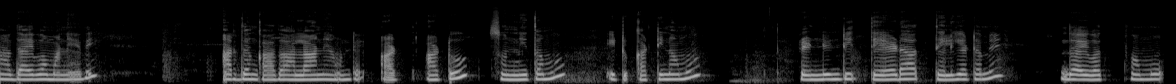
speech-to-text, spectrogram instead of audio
ఆ దైవం అనేది అర్థం కాదు. అలానే ఉంటే అటు సున్నితము ఇటు కఠినము రెండింటి తేడా తెలియటమే దైవత్వము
